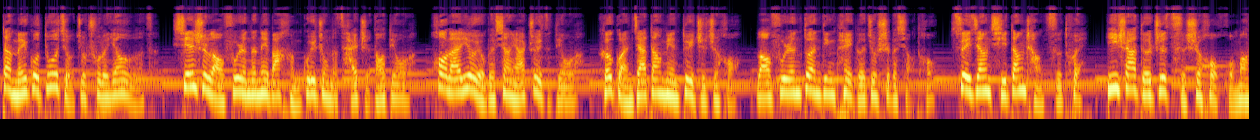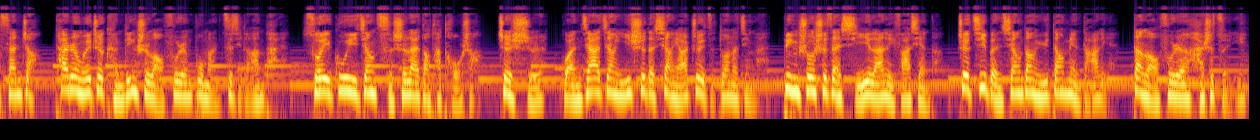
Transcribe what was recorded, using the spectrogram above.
但没过多久，就出了幺蛾子。先是老夫人的那把很贵重的裁纸刀丢了，后来又有个象牙坠子丢了。和管家当面对质之后，老夫人断定佩格就是个小偷，遂将其当场辞退。伊莎得知此事后，火冒三丈。他认为这肯定是老夫人不满自己的安排，所以故意将此事赖到他头上。这时，管家将遗失的象牙坠子端了进来，并说是在洗衣篮里发现的。这基本相当于当面打脸，但老夫人还是嘴硬。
